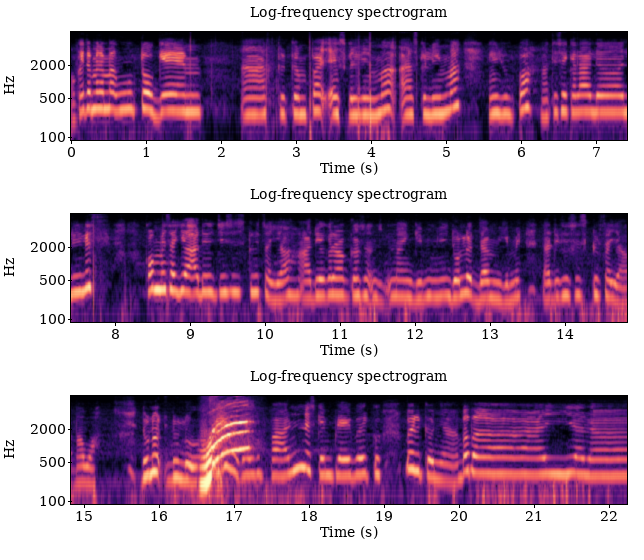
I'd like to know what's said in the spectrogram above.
Okey teman-teman untuk game uh, ke keempat, S kelima, S kelima yang jumpa. Nanti saya kalau ada lilis komen saya ada di subscribe saya. Ada kalau agak main game ni download dalam game ni. Ada di subscribe saya bawah. Download dulu. Jangan lupa next gameplay berikut berikutnya. Bye bye. Dadah.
